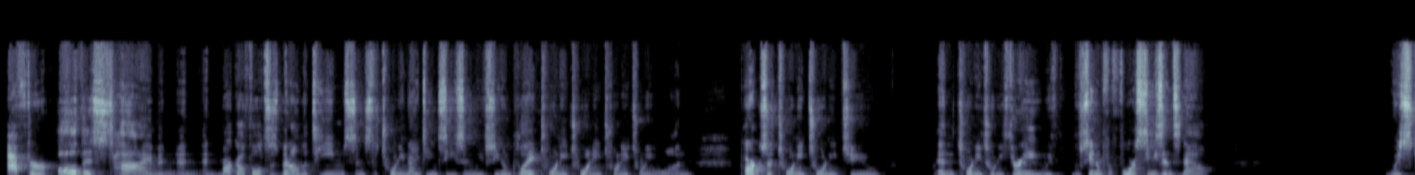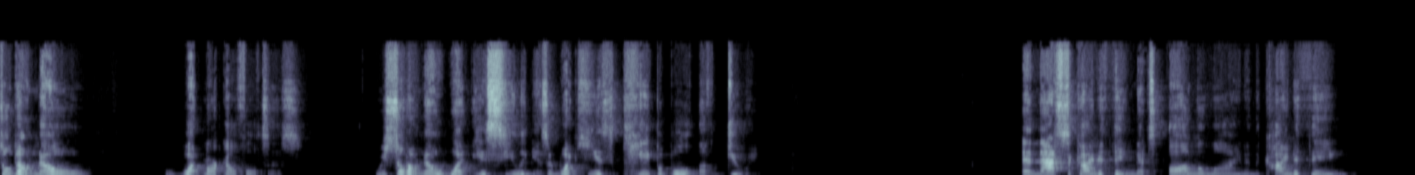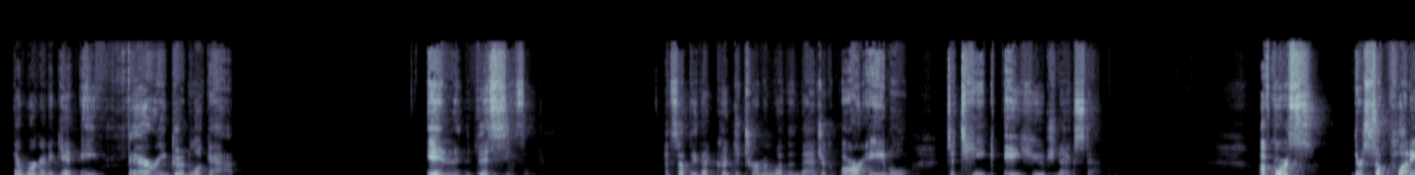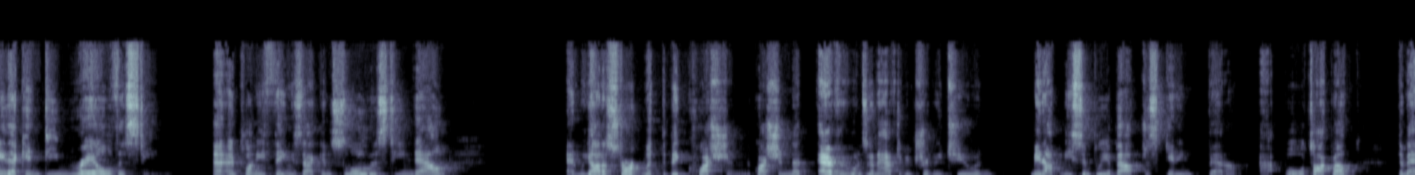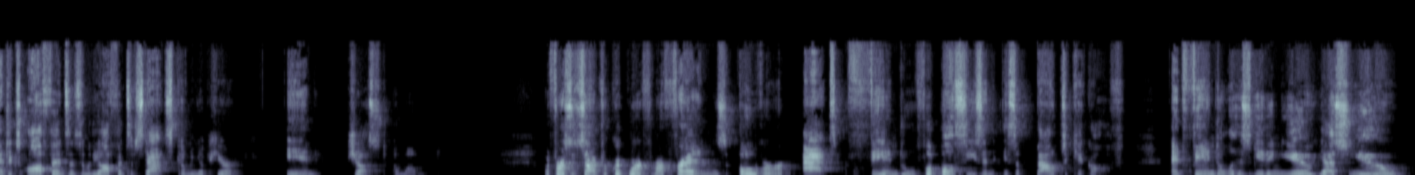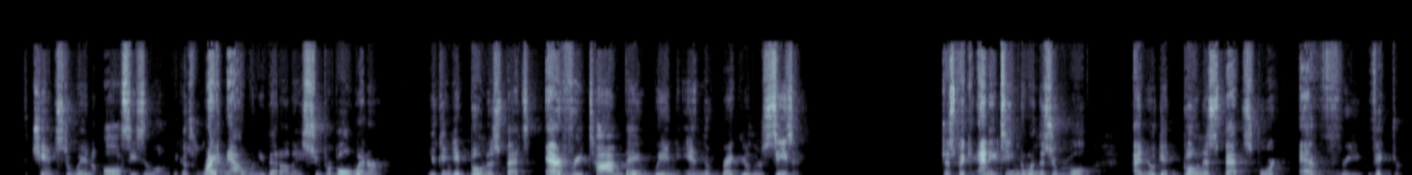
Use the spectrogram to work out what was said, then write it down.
after all this time, and, and, and Markelle Fultz has been on the team since the 2019 season. We've seen him play 2020, 2021, parts of 2022, and 2023. We've, we've seen him for four seasons now. We still don't know what Markelle Fultz is. We still don't know what his ceiling is and what he is capable of doing. And that's the kind of thing that's on the line and the kind of thing that we're going to get a very good look at in this season. And something that could determine whether the Magic are able to take a huge next step. Of course, there's still plenty that can derail this team and, plenty of things that can slow this team down. And we got to start with the big question, the question that everyone's going to have to contribute to and may not be simply about just getting better at. Well, we'll talk about the Magic's offense and some of the offensive stats coming up here in just a moment. But first, it's time for a quick word from our friends over at FanDuel. Football season is about to kick off, and FanDuel is giving you, yes, you, the chance to win all season long. Because right now, when you bet on a Super Bowl winner, you can get bonus bets every time they win in the regular season. Just pick any team to win the Super Bowl, and you'll get bonus bets for every victory.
